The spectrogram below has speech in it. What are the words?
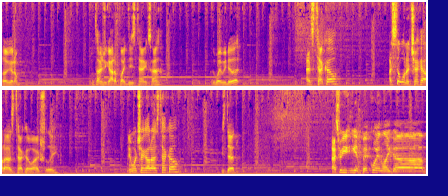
Look at them. Sometimes you gotta fight these tanks, huh? The way we do it? Azteco? I still want to check out Azteco actually. Anyone check out Azteco? He's dead. That's where you can get Bitcoin like uh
